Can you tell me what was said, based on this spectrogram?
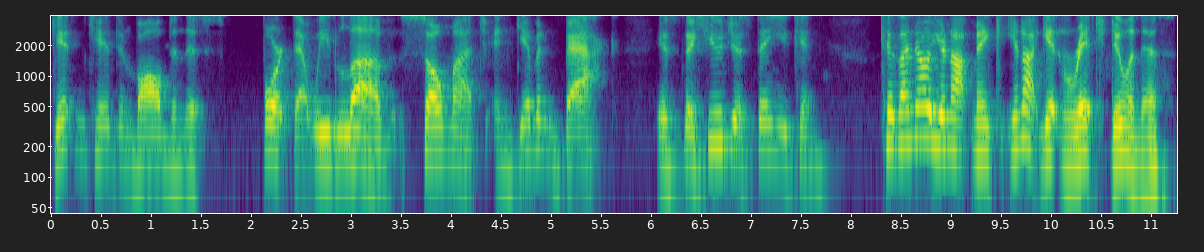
getting kids involved in this sport that we love so much and giving back is the hugest thing you can because I know you're not make you're not getting rich doing this.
